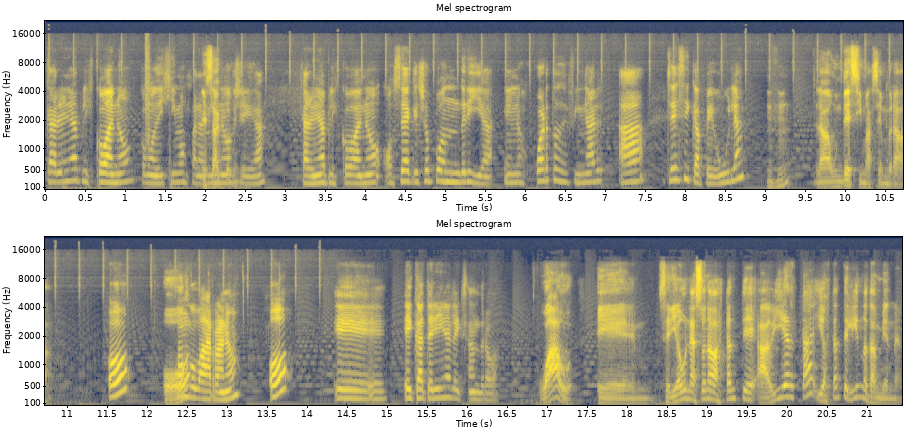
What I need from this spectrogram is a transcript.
Carolina Pliskova no, como dijimos, para mí no llega. Carolina Pliskova no. O sea que yo pondría en los cuartos de final a Jessica Pegula. La undécima sembrada. O, pongo barra, ¿no? O eh, Ekaterina Alexandrova. ¡Wow! Eh, sería una zona bastante abierta y bastante linda también.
